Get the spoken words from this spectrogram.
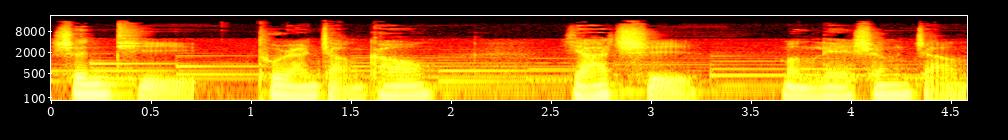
身体突然长高，牙齿猛烈生长，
